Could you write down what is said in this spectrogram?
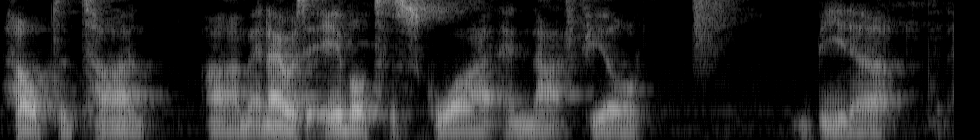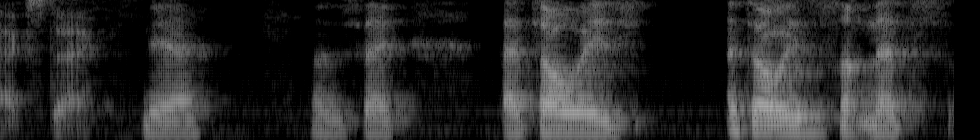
helped a ton. Um, and I was able to squat and not feel beat up the next day. Yeah, I was say that's always that's always something that's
